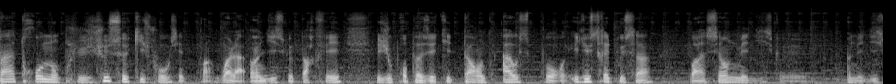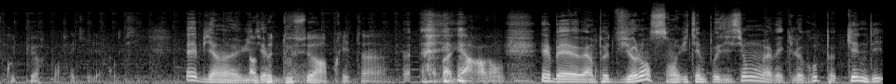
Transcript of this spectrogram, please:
pas trop non plus, juste ce qu'il faut. C'est enfin, voilà un disque parfait. Et je vous propose le titre Parent House pour illustrer tout ça. Voilà, c'est un de mes disques, un de mes disques coup de cœur pour ça qu'il est là aussi. Eh bien, Un huitième. peu de douceur après ta, ta bagarre avant. Eh ben, un peu de violence en huitième position avec le groupe Kendi.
